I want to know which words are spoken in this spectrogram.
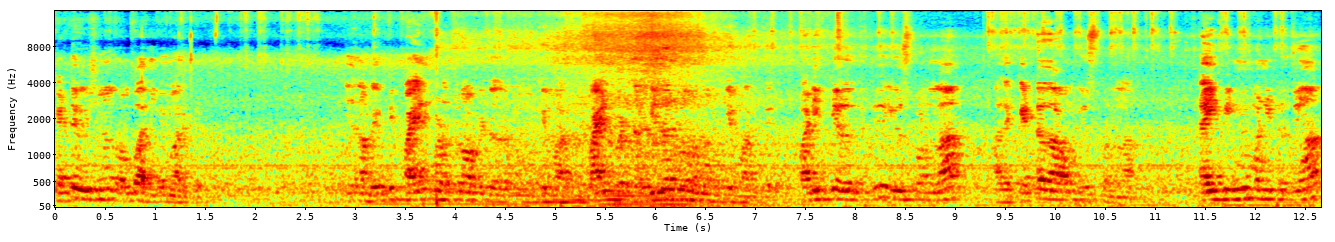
கெட்ட விஷயங்கள் ரொம்ப அதிகமா இருக்கு. இது நம்ம எப்படி பயன்படுத்துறோம் அப்படின்றது ரொம்ப முக்கியமா இருக்கு. பயன்படுத்துற விதங்களும் ரொம்ப முக்கியமா இருக்கு. படிக்கிறதுக்கு யூஸ் பண்ணலாம் அதை கெட்டதாகவும் யூஸ் பண்ணலாம். டைப்பிங்கும் பண்ணிட்டு இருக்கலாம்.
